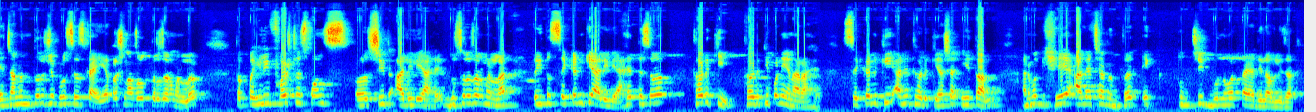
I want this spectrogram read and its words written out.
याच्यानंतरची प्रोसेस काय या प्रश्नाचं उत्तर जर म्हणलं तर पहिली फर्स्ट रिस्पॉन्स शीट आलेली आहे. दुसरं जर म्हणला तर इथं सेकंड की आलेली आहे. तिसरं थर्ड की थर्ड की पण येणार आहे. सेकंड की आणि थर्ड की अशा e येताल आणि मग हे आल्याच्यानंतर एक तुमची गुणवत्ता यादी लावली जाते.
